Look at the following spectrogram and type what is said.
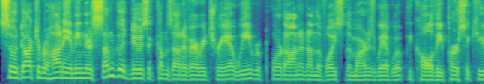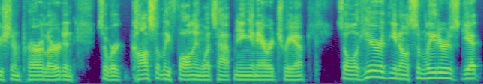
So dr Berhane i mean there's some good news that comes out of eritrea. We report on it on the voice of the martyrs. We have what we call the persecution prayer alert. And so we're constantly following what's happening in eritrea so we'll hear you know some leaders get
